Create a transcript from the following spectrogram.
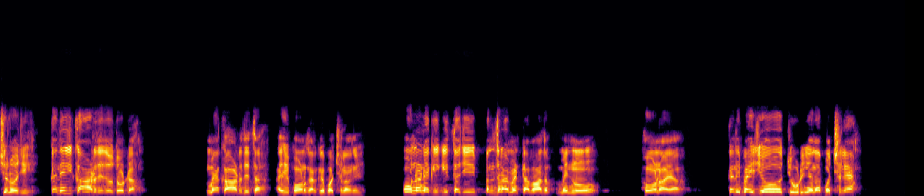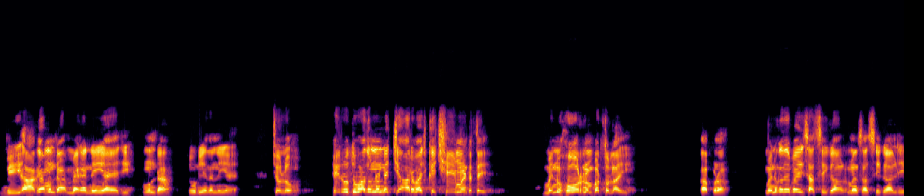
ਚਲੋ ਜੀ, ਕਹਿੰਦੇ ਜੀ ਕਾਰਡ ਦੇ ਦਿਓ ਤੁਹਾਡਾ। ਮੈਂ ਕਾਰਡ ਦਿੱਤਾ, ਅਸੀਂ ਫੋਨ ਕਰਕੇ ਪੁੱਛ ਲਾਂਗੇ। ਉਹਨਾਂ ਨੇ ਕੀ ਕੀਤਾ ਜੀ 15 ਮਿੰਟਾਂ ਬਾਅਦ ਮੈਨੂੰ ਫੋਨ ਆਇਆ। ਕਹਿੰਦੀ ਬਾਈ ਜੀ, ਉਹ ਚੂੜੀਆਂ ਦਾ ਪੁੱਛ ਲਿਆ ਵੀ ਆ ਗਿਆ ਮੁੰਡਾ? ਮੈਂ ਕਿਹਾ, ਨਹੀਂ ਆਇਆ ਜੀ, ਮੁੰਡਾ ਚੂੜੀਆਂ ਦਾ ਨਹੀਂ ਆਇਆ। ਚਲੋ, ਫਿਰ ਉਸ ਤੋਂ ਬਾਅਦ ਉਹਨਾਂ ਨੇ 4:06 ਮਿੰਟ ਤੇ ਮੈਨੂੰ ਹੋਰ ਨੰਬਰ ਤੋਂ ਲਾਈ ਆਪਣਾ। ਮੈਨੂੰ ਕਹਿੰਦੇ ਬਾਈ, ਸਤਿ ਸ੍ਰੀ ਅਕਾਲ। ਮੈਂ ਸਤਿ ਸ੍ਰੀ ਅਕਾਲ ਜੀ।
